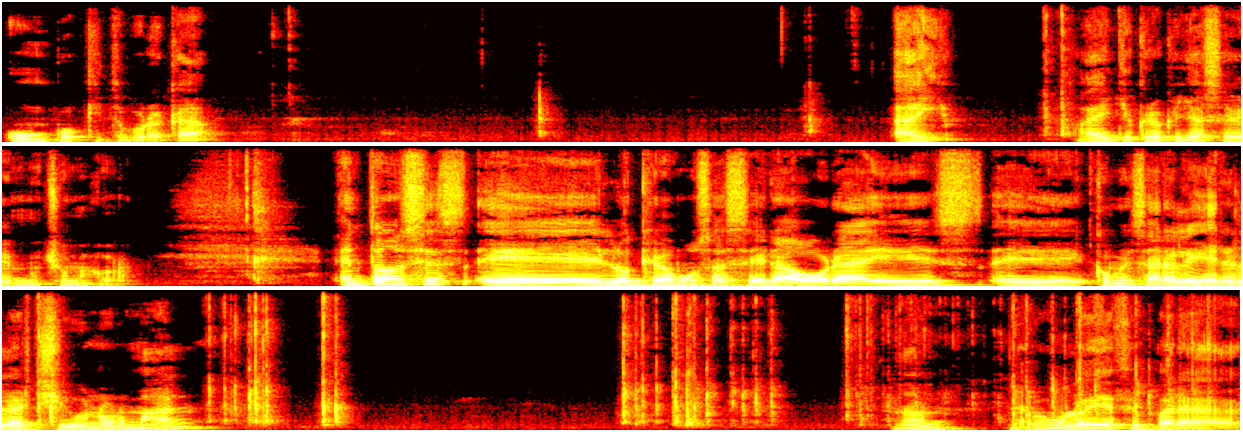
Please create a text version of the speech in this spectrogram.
un poquito por acá. Ahí. Ahí yo creo que ya se ve mucho mejor. Entonces, eh, lo que vamos a hacer ahora es eh, comenzar a leer el archivo normal. Perdón, llamémoslo F para,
